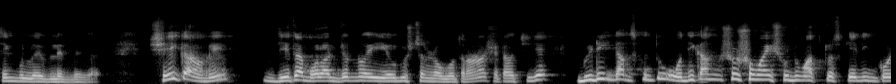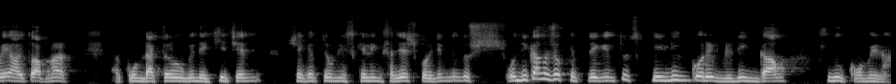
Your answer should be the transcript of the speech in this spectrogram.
সিঙ্গল ওয়েভলেন্থ লেজার সেই কারণে যেটা বলার জন্য এই অনুষ্ঠানের অবতারণা, সেটা হচ্ছে যে ব্লিডিং গামস কিন্তু অধিকাংশ সময় শুধুমাত্র স্কেলিং করে হয়তো আপনার কোন ডাক্তারবাবুকে দেখিয়েছেন, সেক্ষেত্রে উনি স্কেলিং সাজেস্ট করেছেন, কিন্তু অধিকাংশ ক্ষেত্রে কিন্তু স্কেলিং করে ব্লিডিং গাম শুধু কমে না।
